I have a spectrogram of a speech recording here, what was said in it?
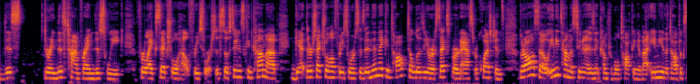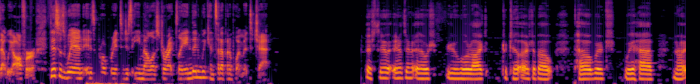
this during this time frame this week for like sexual health resources. So students can come up, get their sexual health resources, and then they can talk to Lizzie or a sexpert and ask her questions. But also, anytime a student isn't comfortable talking about any of the topics that we offer, this is when it is appropriate to just email us directly, and then we can set up an appointment to chat. Is there anything else you would like to tell us about Power which we have not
